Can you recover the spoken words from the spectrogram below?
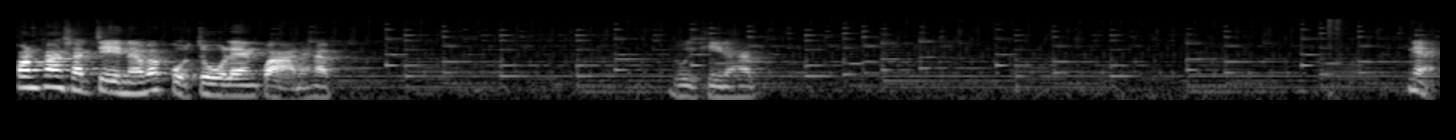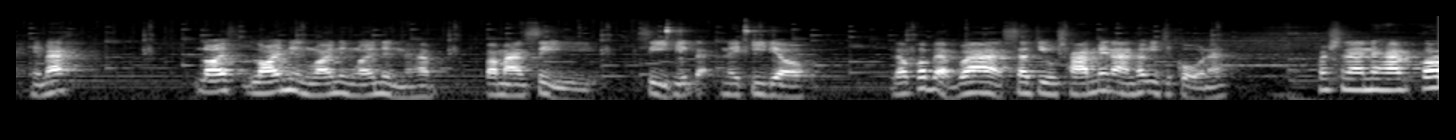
ค่อนข้างชัดเจนนะว่าโกโจแรงกว่านะครับ ดูอีกทีนะครับ เนี่ย เห็นไหมร้อยร้อยหนึ่งร้อยหนึ่งร้อยหนึ่งนะครับ ประมาณสี่สี่ฮิตในทีเดียว แล้วก็แบบว่าสกิลชาร์จไม่นานเท่าอิจิโกนะ เพราะฉะนั้นนะครับก็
